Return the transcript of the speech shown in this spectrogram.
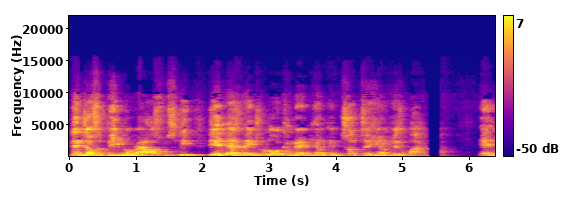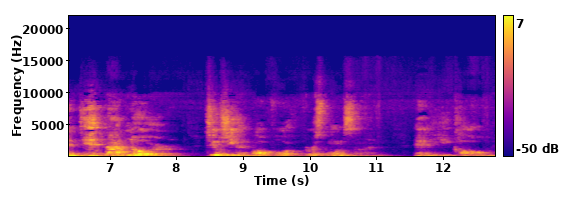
Then Joseph, being aroused from sleep, did as the angel of the Lord commanded him, and took to him his wife, and did not know her till she had brought forth firstborn son. And he called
